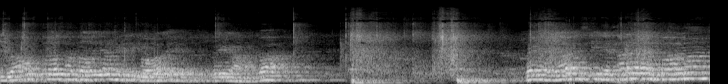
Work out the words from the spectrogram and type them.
Y vamos todos a aplaudir a mi ritmo, ¿vale? Venga, va. Venga, y ahora sí, dejar las palmas.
